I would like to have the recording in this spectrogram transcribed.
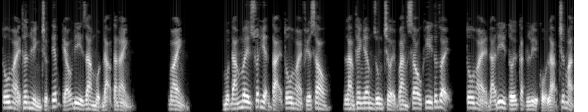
Tô hoài thân hình trực tiếp kéo đi ra một đạo tàn ảnh. Và ảnh một đám mây xuất hiện tại tô hoài phía sau, làm thanh âm rung trời vàng sau khi thức dậy, tô hoài đã đi tới cặt lì cổ lạp trước mặt.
